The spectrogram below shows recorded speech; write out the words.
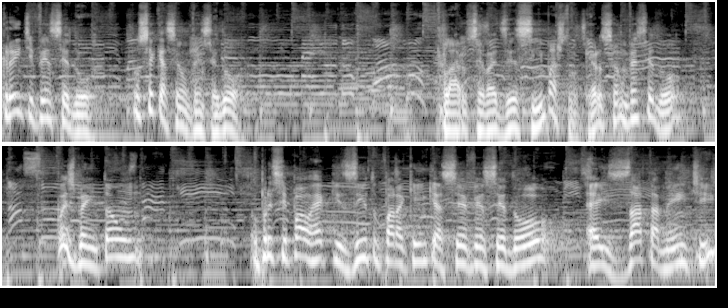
crente vencedor. Você quer ser um vencedor? Claro, você vai dizer sim, pastor, quero ser um vencedor. Pois bem, então, o principal requisito para quem quer ser vencedor é exatamente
